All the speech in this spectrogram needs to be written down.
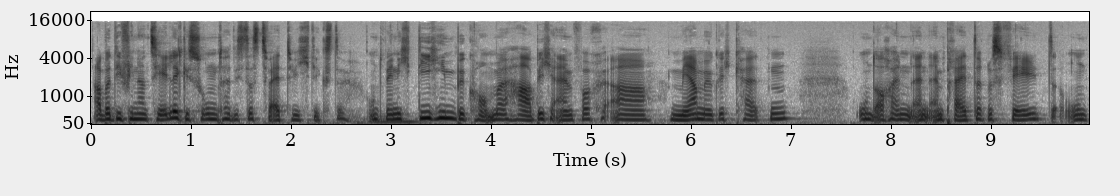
Aber die finanzielle Gesundheit ist das zweitwichtigste. Und wenn ich die hinbekomme, habe ich einfach äh, mehr Möglichkeiten und auch ein, ein, ein breiteres Feld und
